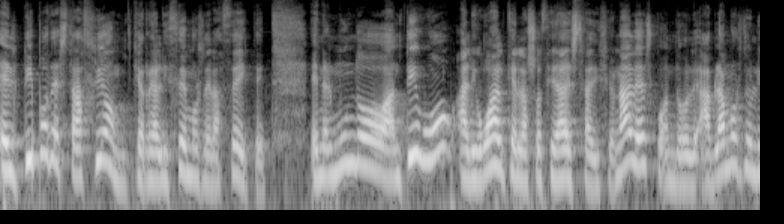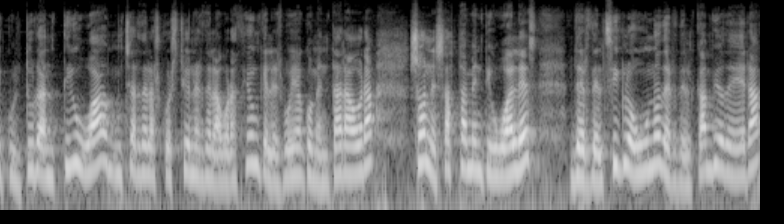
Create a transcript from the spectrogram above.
el tipo de extracción que realicemos del aceite. En el mundo antiguo, al igual que en las sociedades tradicionales, cuando hablamos de olicultura antigua, muchas de las cuestiones de elaboración que les voy a comentar ahora son exactamente iguales desde el siglo I, desde el cambio de era,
